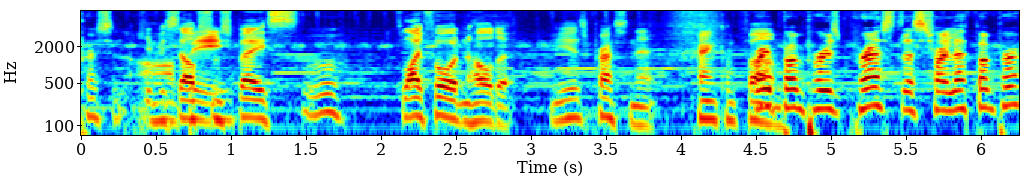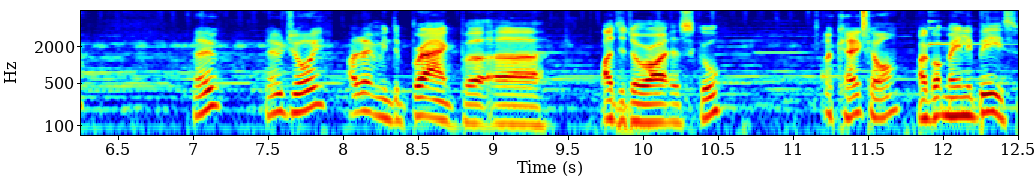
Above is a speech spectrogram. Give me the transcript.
I'm pressing Give yourself some space. Ooh. Fly forward and hold it. He is pressing it. Can confirm. Right bumper is pressed. Let's try left bumper. No, no joy. I don't mean to brag, but uh, I did all right at school. Okay, go on. I got mainly B's.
